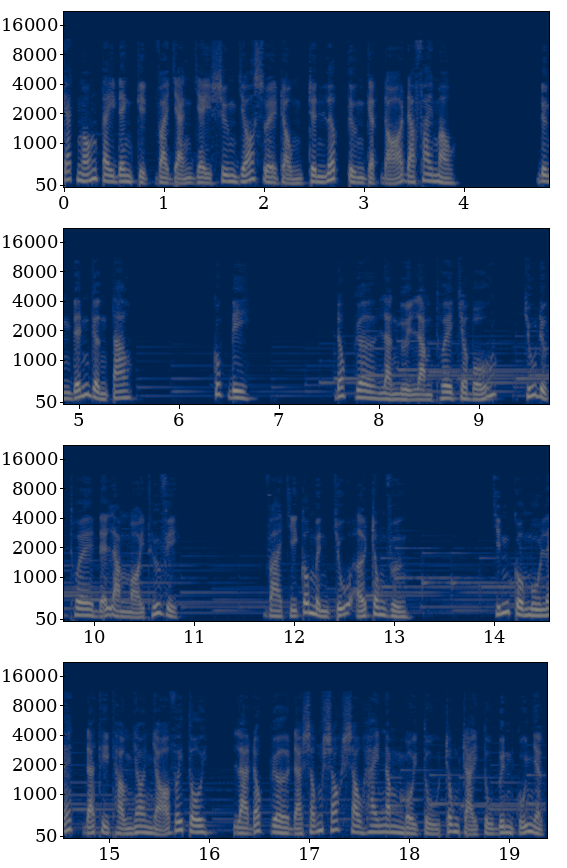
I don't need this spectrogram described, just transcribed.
các ngón tay đen kịt và dạng dày sương gió xuề rộng trên lớp tường gạch đỏ đã phai màu. Đừng đến gần tao. Cút đi. Dogger là người làm thuê cho bố, chú được thuê để làm mọi thứ việc. Và chỉ có mình chú ở trong vườn. Chính cô Mulet đã thì thào nho nhỏ với tôi là Dogger đã sống sót sau 2 năm ngồi tù trong trại tù binh của Nhật,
